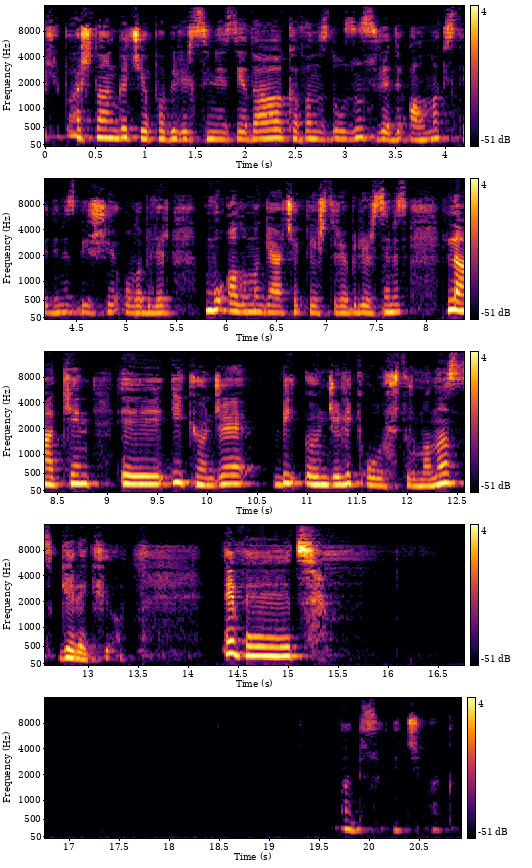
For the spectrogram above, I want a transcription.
bir başlangıç yapabilirsiniz ya da kafanızda uzun süredir almak istediğiniz bir şey olabilir. Bu alımı gerçekleştirebilirsiniz. Lakin e, ilk önce bir öncelik oluşturmanız gerekiyor. Evet. Ben bir suyumu içeyim arkadaşlar.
